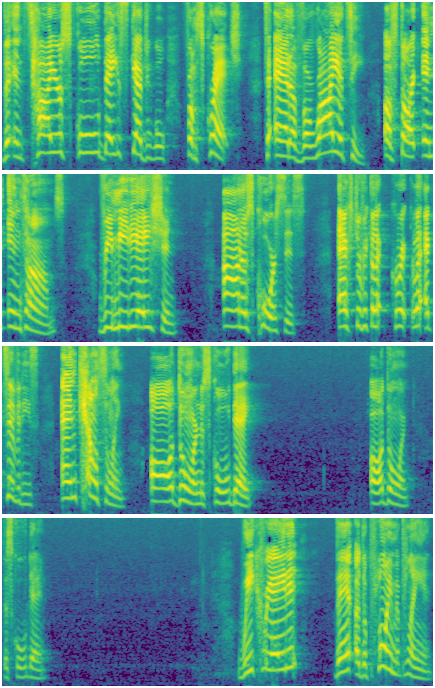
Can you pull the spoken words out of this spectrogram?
the entire school day schedule from scratch to add a variety of start and end times, remediation, honors courses, extracurricular activities, and counseling all during the school day. All during the school day. We created then a deployment plan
